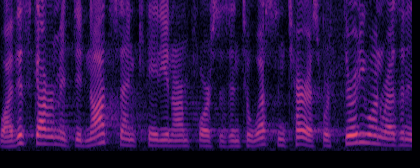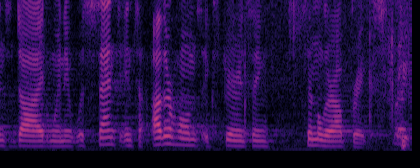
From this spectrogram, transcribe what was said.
why this government did not send Canadian Armed Forces into Weston Terrace, where 31 residents died when it was sent into other homes experiencing similar outbreaks. Right,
